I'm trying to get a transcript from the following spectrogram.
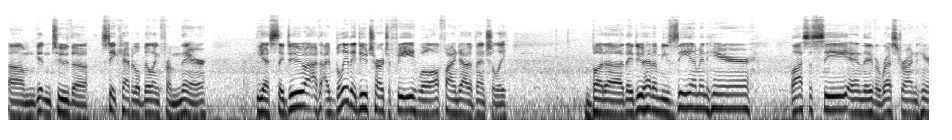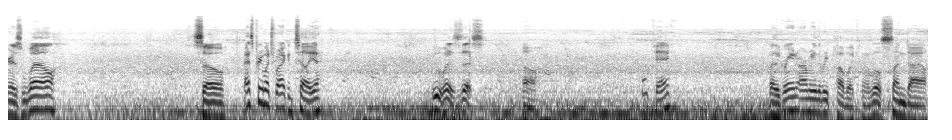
um, get into the state capitol building from there. Yes they do. I, I believe they do charge a fee. Well I'll find out eventually. But uh, they do have a museum in here lots to see and they have a restaurant in here as well. So that's pretty much what I can tell you Ooh, what is this? Oh. Okay. By the Grand Army of the Republic a little sundial.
